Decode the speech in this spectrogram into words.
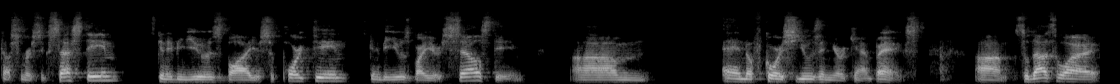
customer success team it's going to be used by your support team it's going to be used by your sales team. Um, and of course using your campaigns. Um, so that's why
